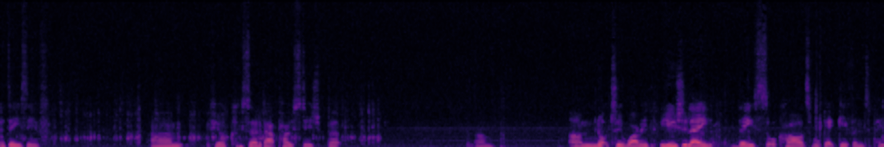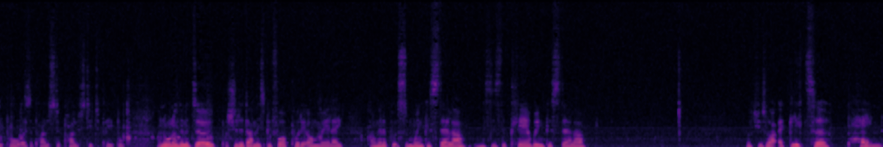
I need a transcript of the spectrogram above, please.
adhesive. Um, if you're concerned about postage but um, I'm not too worried. Usually these sort of cards will get given to people as opposed to posted to people. And all I'm going to do I should have done this before I put it on really I'm going to put some Wink Stella this is the clear Wink Stella which is like a glitter pen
